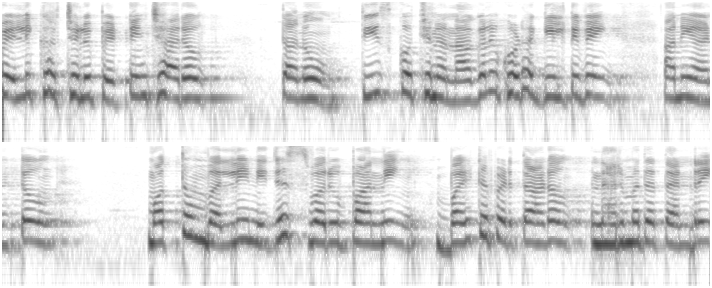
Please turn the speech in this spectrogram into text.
పెళ్ళి ఖర్చులు పెట్టించారు. తను తీసుకొచ్చిన నగలు కూడా గిల్టివే అని అంటూ మొత్తం వల్లి నిజ స్వరూపాన్ని బయట పెడతాడు నర్మద తండ్రి.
